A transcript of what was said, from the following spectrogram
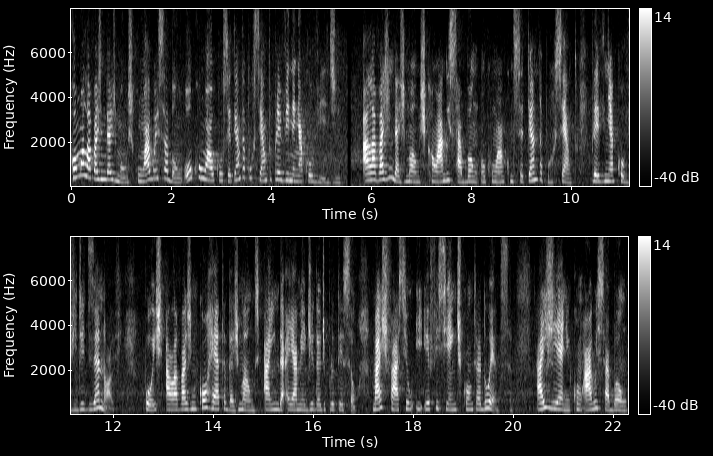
como a lavagem das mãos com água e sabão ou com álcool 70% previnem a Covid? A lavagem das mãos com água e sabão ou com álcool 70% previne a Covid-19 pois a lavagem correta das mãos ainda é a medida de proteção mais fácil e eficiente contra a doença. A higiene com água e sabão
